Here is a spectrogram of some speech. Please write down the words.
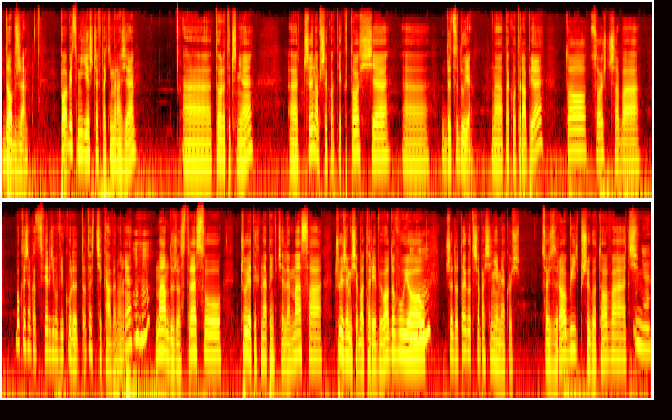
dobrze. Powiedz mi jeszcze w takim razie, e, teoretycznie, e, czy na przykład jak ktoś się e, decyduje na taką terapię, to coś trzeba, bo ktoś na przykład stwierdzi, mówi, kurde, to, to jest ciekawe, no nie? Mhm. Mam dużo stresu, czuję tych napięć w ciele masa, czuję, że mi się baterie wyładowują, Mhm. czy do tego trzeba się, nie wiem, jakoś coś zrobić, przygotować? Nie,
